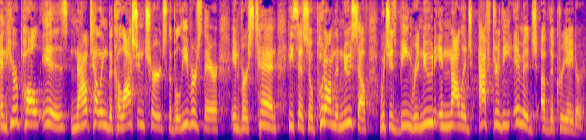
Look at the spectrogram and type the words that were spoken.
And here Paul is now telling the Colossian church, the believers there in verse 10, he says, so put on the new self, which is being renewed in knowledge after the image of the creator.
